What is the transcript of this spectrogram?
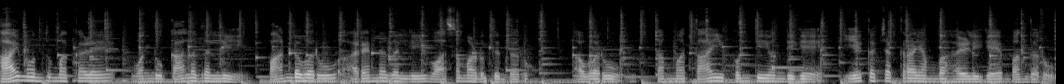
ಹಾಯ್ ಮುದ್ದು ಮಕ್ಕಳೇ, ಒಂದು ಕಾಲದಲ್ಲಿ ಪಾಂಡವರು ಅರಣ್ಯದಲ್ಲಿ ವಾಸ ಮಾಡುತ್ತಿದ್ದರು. ಅವರು ತಮ್ಮ ತಾಯಿ ಕುಂತಿಯೊಂದಿಗೆ ಏಕಚಕ್ರ ಎಂಬ ಹಳ್ಳಿಗೆ ಬಂದರು.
